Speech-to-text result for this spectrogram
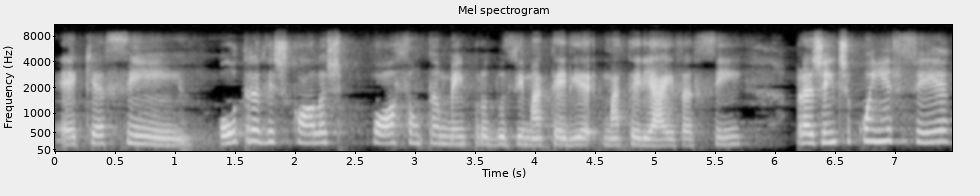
é que assim outras escolas possam também produzir materi materiais assim para a gente conhecer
